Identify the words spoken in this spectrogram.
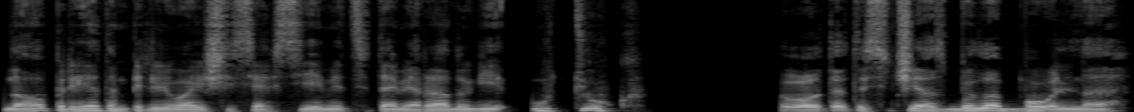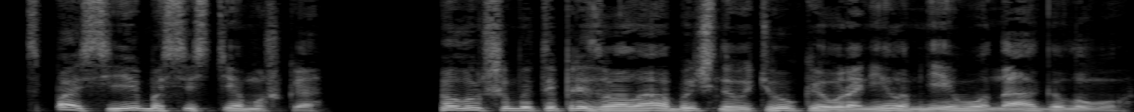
но при этом переливающийся всеми цветами радуги утюг. Вот это сейчас было больно. Спасибо, системушка. Лучше бы ты призвала обычный утюг и уронила мне его на голову.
